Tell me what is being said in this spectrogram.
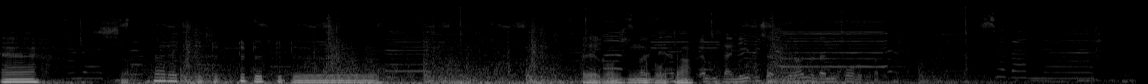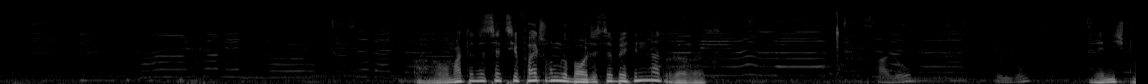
Äh. So. Äh, warum ist denn ein Boot da? Planeten zerstören und dann die Probe kratzen. Warum hat er das jetzt hier falsch rumgebaut? Ist der behindert oder was? Hallo? Entschuldigung. Nee, nicht du.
